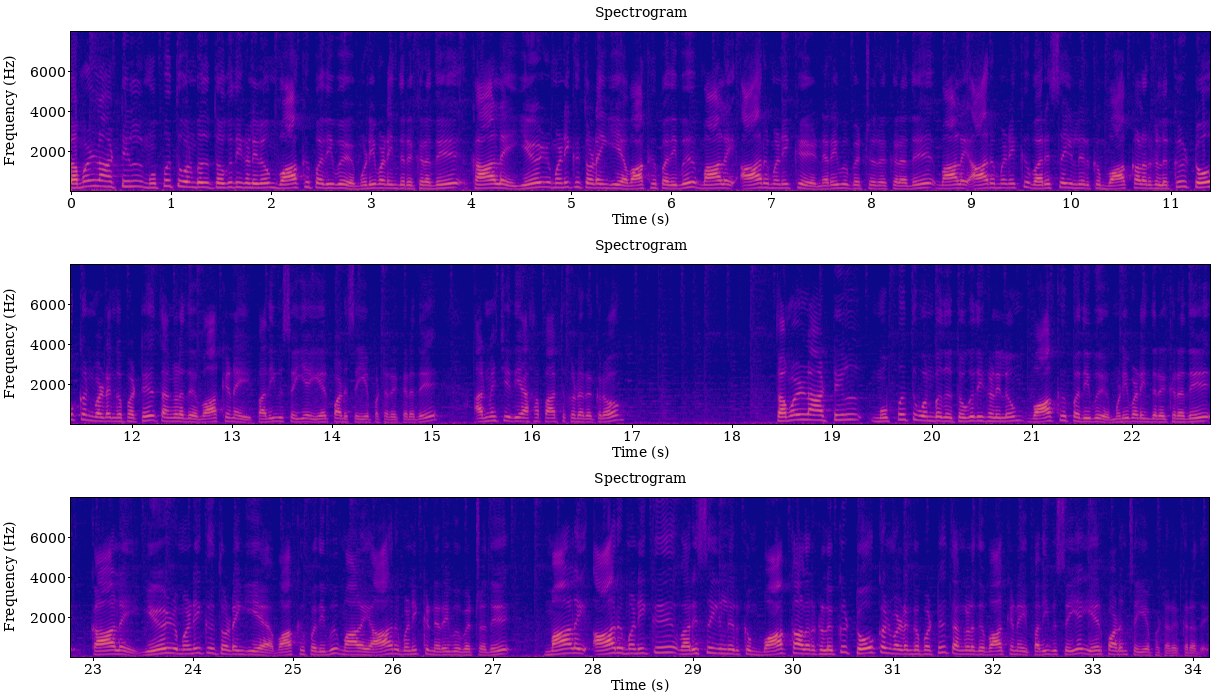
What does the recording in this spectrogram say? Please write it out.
தமிழ்நாட்டில் முப்பத்தி ஒன்பது தொகுதிகளிலும் வாக்குப்பதிவு முடிவடைந்திருக்கிறது. காலை ஏழு மணிக்கு தொடங்கிய வாக்குப்பதிவு மாலை ஆறு மணிக்கு நிறைவு பெற்றிருக்கிறது. மாலை ஆறு மணிக்கு வரிசையில் நிற்கும் வாக்காளர்களுக்கு டோக்கன் வழங்கப்பட்டு தங்களது வாக்கினை பதிவு செய்ய ஏற்பாடு செய்யப்பட்டிருக்கிறது. அண்மை செய்தியாக பார்த்துக் கொண்டிருக்கிறோம். தமிழ்நாட்டில் முப்பத்து ஒன்பது தொகுதிகளிலும் வாக்குப்பதிவு முடிவடைந்திருக்கிறது. காலை ஏழு மணிக்கு தொடங்கிய வாக்குப்பதிவு மாலை ஆறு மணிக்கு நிறைவு பெற்றது. மாலை ஆறு மணிக்கு வரிசையில் நிற்கும் வாக்காளர்களுக்கு டோக்கன் வழங்கப்பட்டு தங்களது வாக்கினை பதிவு செய்ய ஏற்பாடும் செய்யப்பட்டிருக்கிறது.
